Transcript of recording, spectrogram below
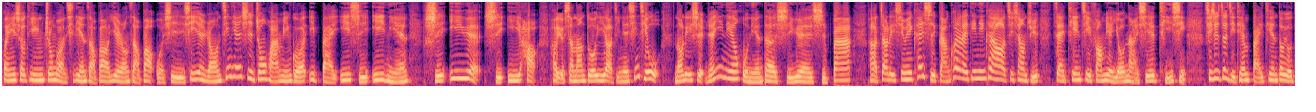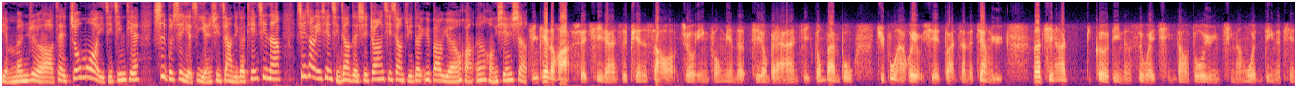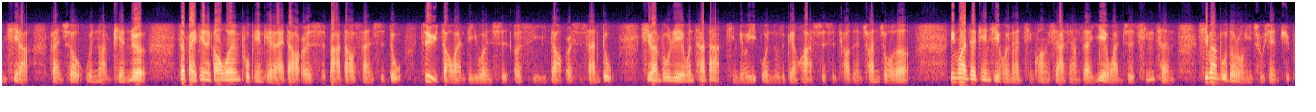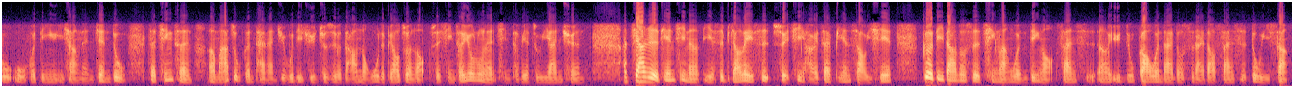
欢迎收听中广七点早报叶荣早报，我是谢艳荣。今天是中华民国一百一十一年十一月十一号，好，有相当多一哦。今天星期五，农历是壬寅年虎年的十月十八。好，照例新闻开始，赶快来听听看哦。气象局在天气方面有哪些提醒？其实这几天白天都有点闷热哦，在周末以及今天，是不是也是延续这样的一个天气呢？线上连线请教的是中央气象局的预报员黄恩鸿先生。今天的话，水汽仍然是偏少哦，就。迎风面的基隆北海岸及东半部，局部还会有些短暂的降雨。那其他各地呢，是为晴到多云、晴朗稳定的天气啦，感受温暖偏热。在白天的高温普遍可以来到二十八到三十度，至于早晚低温是二十一到二十三度。西半部日夜温差大，请留意温度的变化，适时调整穿着了。另外，在天气回暖情况下，像在夜晚至清晨，西半部都容易出现局部雾或低云，影响能见度。在清晨，呃，马祖跟台南局部地区就是有达到浓雾的标准喽，所以行车右路呢，请特别注意安全。那假日的天气呢，也是比较类似，水汽还会再偏少一些，各地大多是晴朗稳定哦，三十，呃，预度高温大概都是来到三十度以上。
